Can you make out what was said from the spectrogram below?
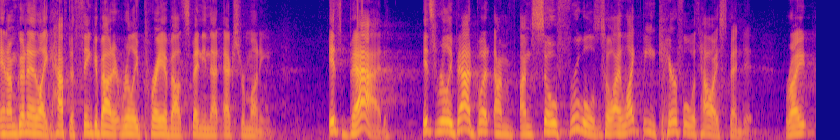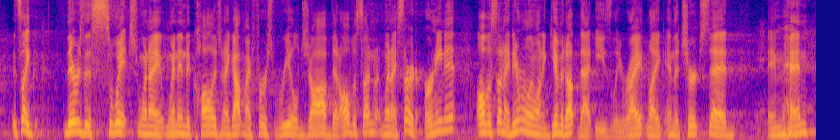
and I'm going to like have to think about it, really pray about spending that extra money. It's bad. It's really bad, but I'm, I'm so frugal, so I like being careful with how I spend it, right? It's like there was this switch when I went into college and I got my first real job that all of a sudden, when I started earning it, all of a sudden I didn't really want to give it up that easily, right? Like, and the church said, Amen.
